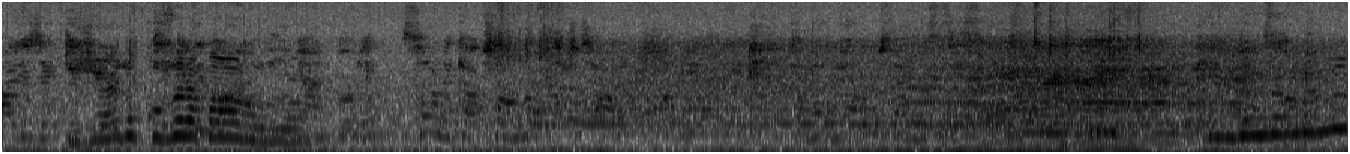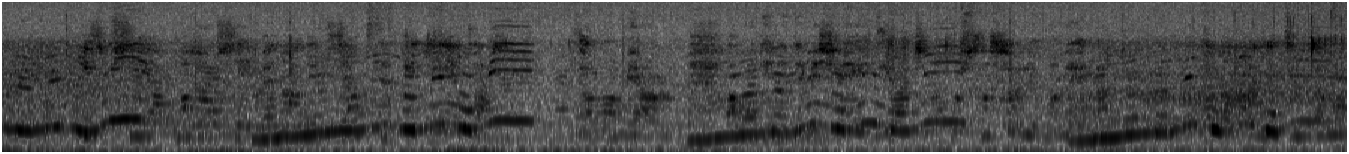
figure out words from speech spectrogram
Ailecek dokuzarak Gecede ağır oluyor. Yani böyle. Sonraki akşam da onları çağıralım. Hiçbir şey yapma her şeyi ben halledeceğim. Siz de yeter. Tamam yavrum. Ama yine de bir şeye ihtiyacın olursa söyle bana hemen. Tamam anneciğim tamam.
